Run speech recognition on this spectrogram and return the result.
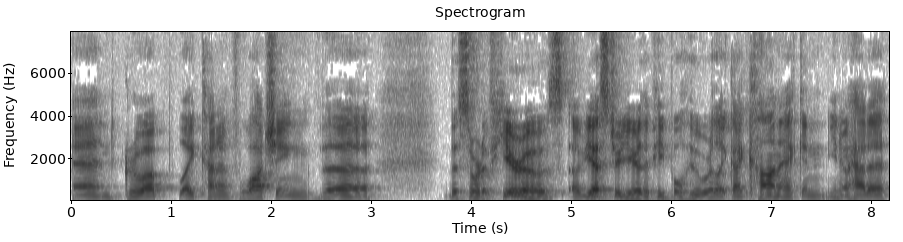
and grew up like kind of watching the the sort of heroes of yesteryear, the people who were like iconic and you know had a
